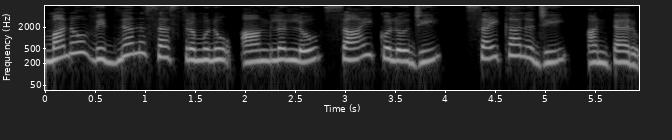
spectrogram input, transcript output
మనో విజ్ఞాన శాస్త్రమును ఆంగ్లంలో సాయికొలోజీ సైకాలజీ అంటారు.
